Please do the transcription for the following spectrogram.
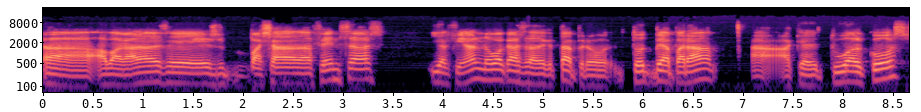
eh, a vegades és baixar de defenses i al final no ho acabes de detectar, però tot ve a parar a, a que tu al cos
